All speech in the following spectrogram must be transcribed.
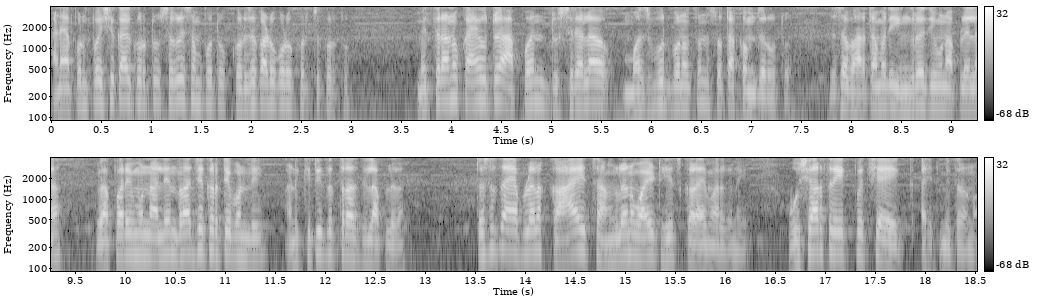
आणि आपण पैसे काय करतो? सगळे संपवतो कर्ज काढू काढू खर्च करतो. मित्रांनो काय होतं आपण दुसऱ्याला मजबूत बनवतो आणि स्वतः कमजोर होतो. जसं भारतामध्ये इंग्रज येऊन आपल्याला व्यापारी म्हणून आले आणि राज्यकर्ते बनले आणि किती तर त्रास दिला आपल्याला. तसंच आहे आपल्याला काय चांगलं आणि वाईट हेच कळाय मार्ग नाही. हुशार तर एकपेक्षा एक आहेत मित्रांनो.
